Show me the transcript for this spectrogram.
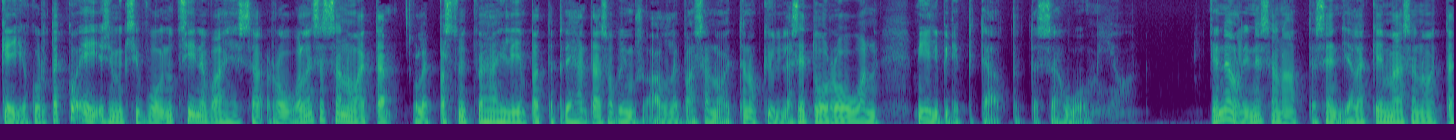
Keijo Kurtakko ei esimerkiksi voinut siinä vaiheessa rouvallensa sanoa, että olepas nyt vähän hiljempaa, että tehdään tämä sopimus alle, vaan sanoi, että no kyllä se tuo rouvan mielipide pitää ottaa tässä huomioon. Ja ne oli ne sanat, että sen jälkeen mä sanoin, että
